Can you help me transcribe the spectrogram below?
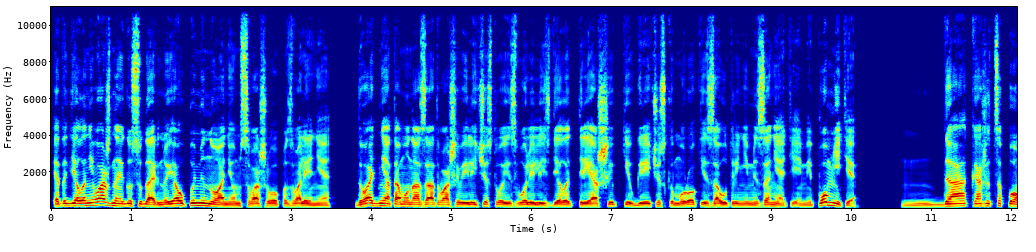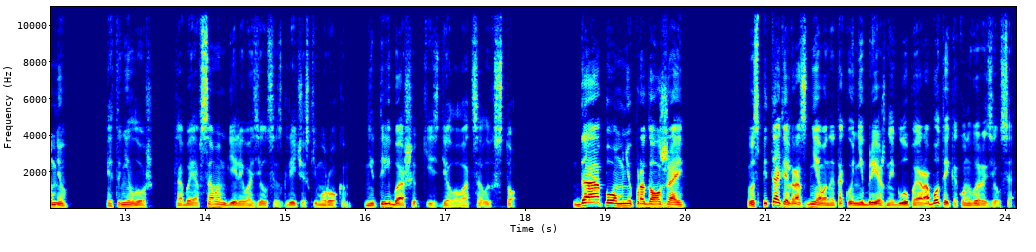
Это дело неважное, государь, но я упомяну о нем с вашего позволения. Два дня тому назад, ваше величество, изволили сделать три ошибки в греческом уроке за утренними занятиями. Помните?» «Да, кажется, помню». «Это не ложь. Кабы я в самом деле возился с греческим уроком, не три бы ошибки сделал, а целых сто». «Да, помню, продолжай». Воспитатель, разгневанный такой небрежной, глупой работой, как он выразился,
